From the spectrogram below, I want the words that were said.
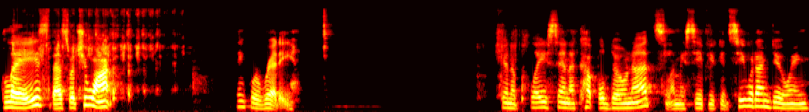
glaze. That's what you want think we're ready. Going to place in a couple donuts. Let me see if you can see what I'm doing.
